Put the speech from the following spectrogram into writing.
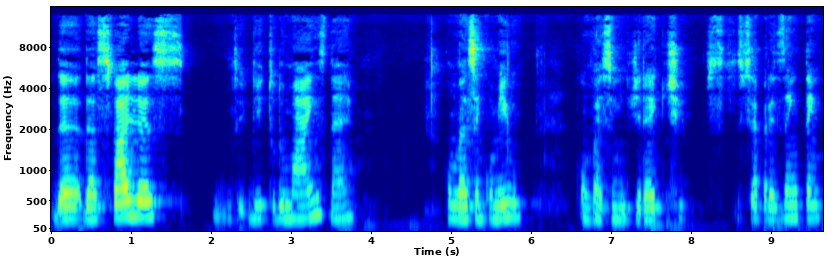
da, das falhas, de, de, tudo mais, né? Conversem comigo, conversem no direct, se apresentem,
